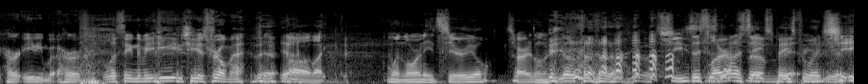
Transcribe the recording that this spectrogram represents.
her eating, but her listening to me eat. She gets real mad. Oh, like when Lauren eats cereal. Sorry, Lauren. No, no, no, no. she This is not a safe space for you when she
